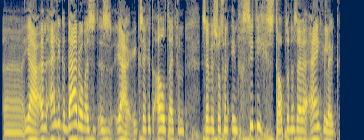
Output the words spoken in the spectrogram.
eh, ja, en eigenlijk daardoor is het, is, ja, ik zeg het altijd van, zijn we een soort van intercity gestapt en dan zijn we eigenlijk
